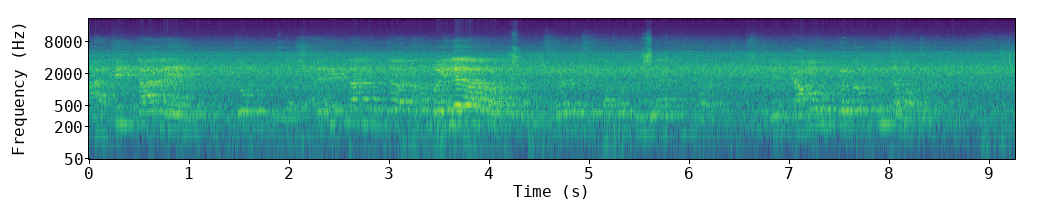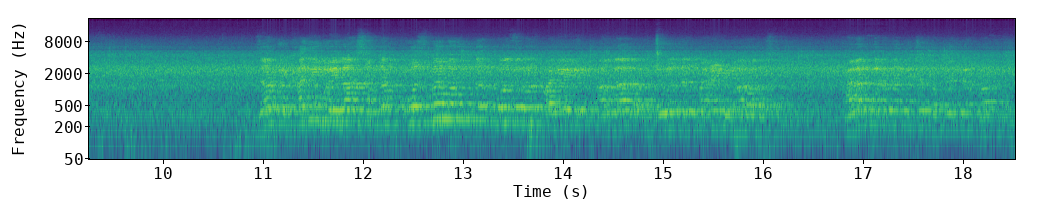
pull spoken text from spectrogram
आर्थिक ताण आहे जो शारीरिक ताण तुमच्या आता महिलेला आला होता. सगळ्यात जास्त आपण महिला म्हणजे कामं खूप करतात तुमच्या बाबतीत. जर एखादी महिला समजा कोसभर तर रोज पाणी अर्धा दिवस जर पाणी डुबारावर असेल कालांतरानं तिच्या तब्येतीवर फरक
